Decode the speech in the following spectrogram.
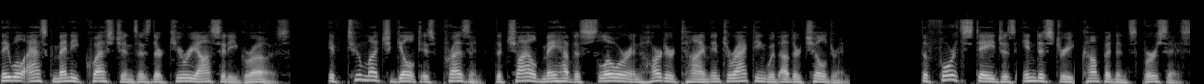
They will ask many questions as their curiosity grows. If too much guilt is present, the child may have a slower and harder time interacting with other children. The fourth stage is industry competence versus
